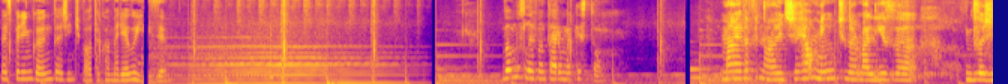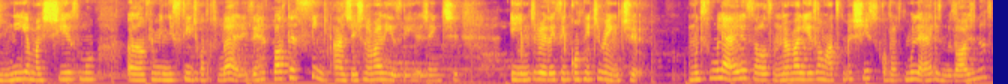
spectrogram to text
mas por enquanto a gente volta com a Maria Luísa. Vamos levantar uma questão. Mas afinal, a gente realmente normaliza misoginia, machismo, uh, feminicídio contra as mulheres? E a resposta é sim, a gente normaliza e a gente. E muitas vezes isso inconscientemente. muitas mulheres elas normalizam atos machistas contra as mulheres, misóginos,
